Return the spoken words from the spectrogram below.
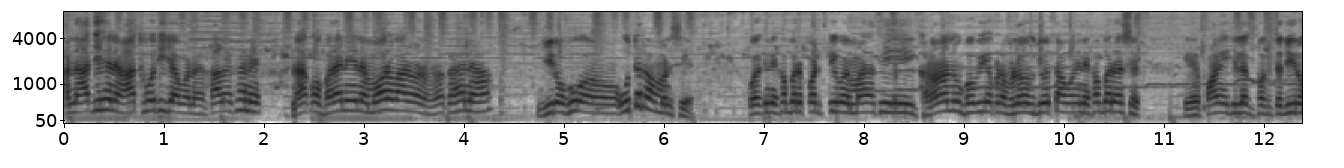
અને આજે છે ને હાથ હોજી જવાના છે. કારણ કે છે ને નાકો ભરાઈને એને મોર વારવાનો કહે ને આ જીરો ઉતરવા મળશે કોઈકને ખબર પડતી હોય મારાથી ઘણા અનુભવી આપણે વ્લોગ જોતા હોય એને ખબર હશે કે પાણીથી લગભગ તો જીરો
